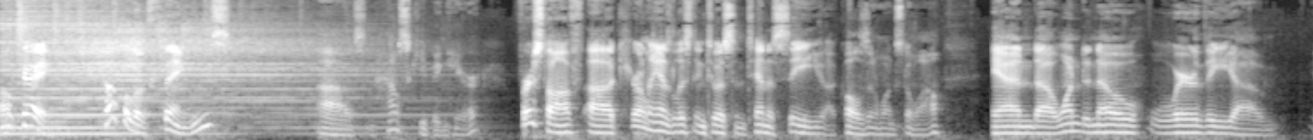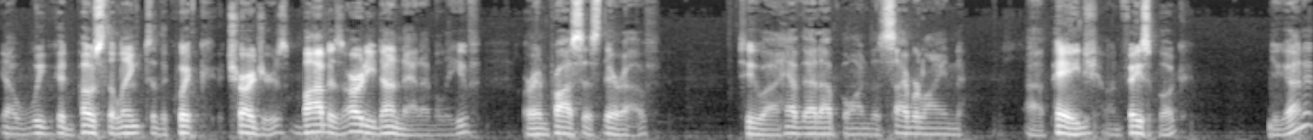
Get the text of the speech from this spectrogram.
Okay, couple of things. Uh, some housekeeping here. First off, uh, Carol Ann's listening to us in Tennessee, uh, calls in once in a while, and uh, wanted to know where the, uh, you know, we could post the link to the quick chargers. Bob has already done that, I believe, or in process thereof, to uh, have that up on the Cyberline uh, page on Facebook. You got it?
